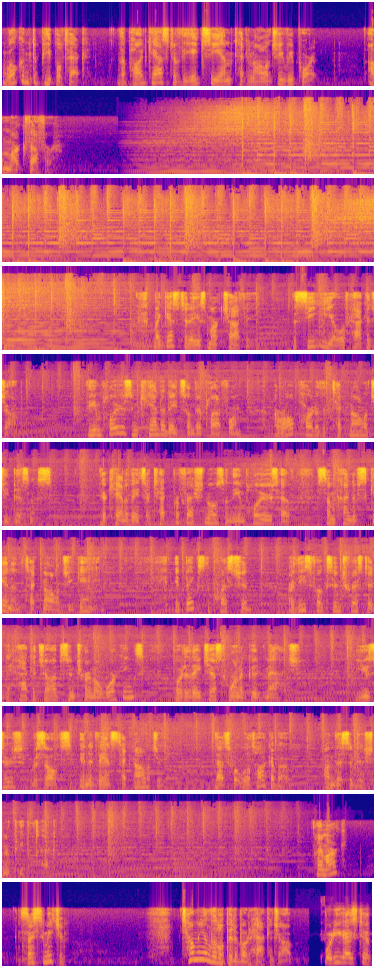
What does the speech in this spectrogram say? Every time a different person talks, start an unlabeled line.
Welcome to People Tech, the podcast of the HCM Technology Report. I'm Mark Feffer. My guest today is Mark Chaffey, the CEO of Hackajob. The employers and candidates on their platform are all part of the technology business. Their candidates are tech professionals, and the employers have some kind of skin in the technology game. It begs the question are these folks interested in Hackajob's internal workings, or do they just want a good match? Users, results, and advanced technology. That's what we'll talk about on this edition of People Tech. Hi, Mark. It's nice to meet you. Tell me a little bit about Hackajob. What do you guys do?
